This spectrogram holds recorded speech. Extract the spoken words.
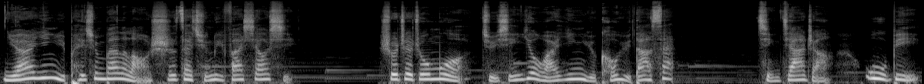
女儿英语培训班的老师在群里发消息，说这周末举行幼儿英语口语大赛。请家长务必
